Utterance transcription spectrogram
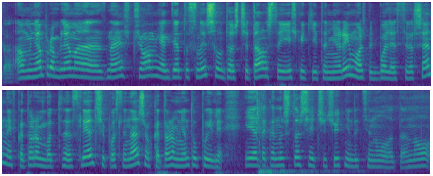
Да? А у меня проблема, знаешь, в чем? Я где-то слышала, тоже читала, что есть какие-то миры, может быть, более совершенные, в котором вот э, следующий после нашего, в котором нету пыли. И я такая, ну что ж, я чуть-чуть не дотянула-то, ну,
